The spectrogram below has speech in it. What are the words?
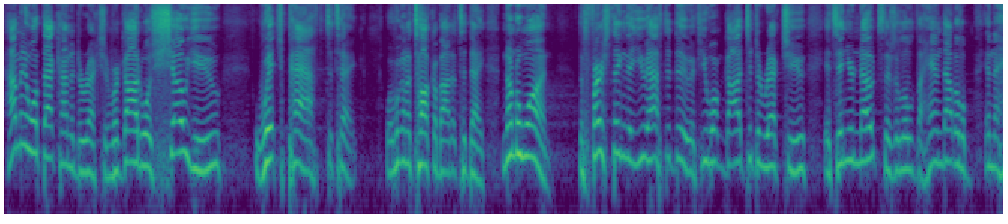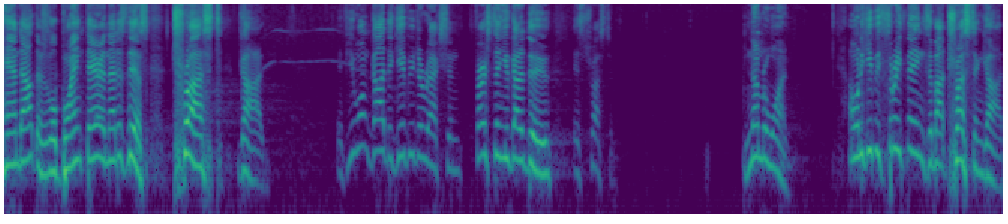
How many want that kind of direction where God will show you which path to take? Well, we're going to talk about it today. Number one, the first thing that you have to do if you want God to direct you, it's in your notes. There's a little the handout, little in the handout. There's a little blank there, and that is this: trust God. If you want God to give you direction, first thing you got to do is trust Him. Number one, I want to give you three things about trusting God.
